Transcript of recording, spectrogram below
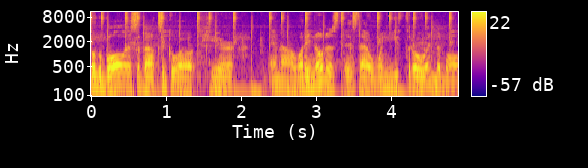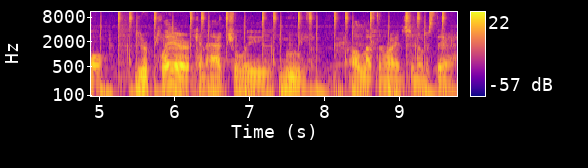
So the ball is about to go out here and uh, what I noticed is that when you throw in the ball, your player can actually move uh, left and right as you notice there.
